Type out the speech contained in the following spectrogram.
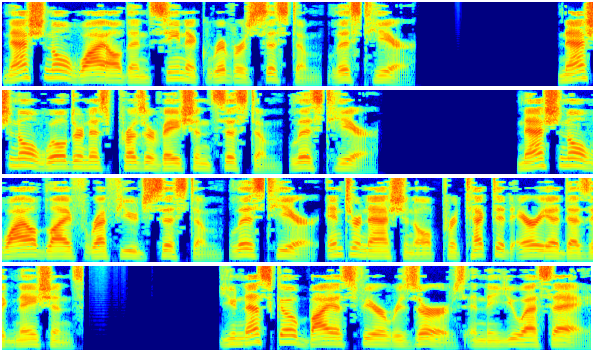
National Wild and Scenic Rivers System list here. National Wilderness Preservation System list here. National Wildlife Refuge System list here. International Protected Area designations. UNESCO Biosphere Reserves in the USA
